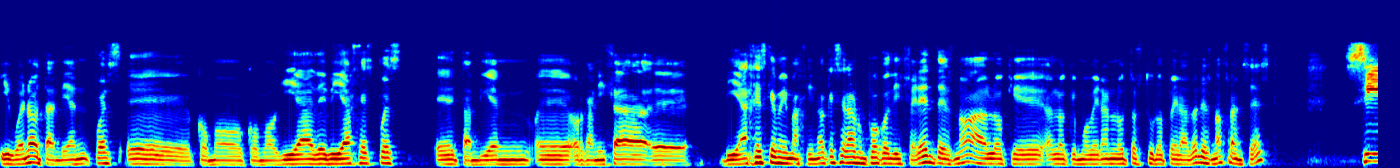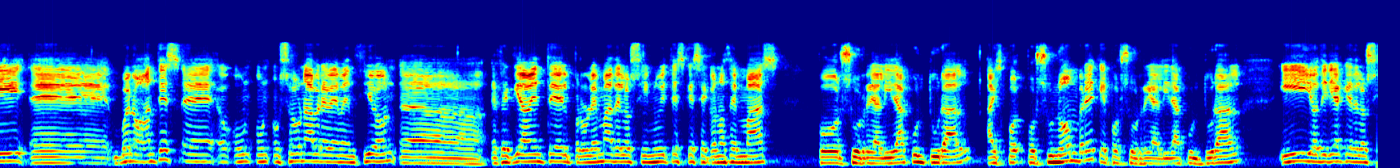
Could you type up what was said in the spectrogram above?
y bueno, también pues eh, como, como guía de viajes pues eh, también eh, organiza viajes que me imagino que serán un poco diferentes, ¿no? A lo que, a lo que moverán los otros turoperadores, ¿no, Francesc? Sí, eh, bueno, antes eh, solo una breve mención. Eh, efectivamente, el problema de los inuit es que se conocen más por su realidad cultural, por, su nombre que por su realidad cultural. Y yo diría que de los,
